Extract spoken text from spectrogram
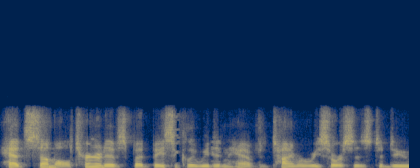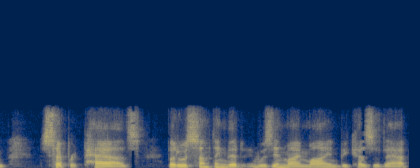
had some alternatives, but basically we didn't have the time or resources to do separate paths but it was something that was in my mind because of that.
